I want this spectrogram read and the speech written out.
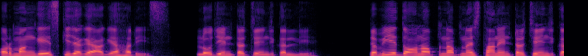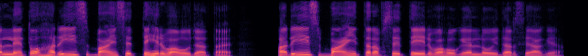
और मंगेश की जगह आ गया हरीश। लो जी इंटरचेंज कर लिए। जब ये दोनों अपना अपना स्थान इंटरचेंज कर लें तो हरीश बाई से तेरहवा हो जाता है। हरीश बाई तरफ़ से तेरहवा हो गया, लो इधर से आ गया।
